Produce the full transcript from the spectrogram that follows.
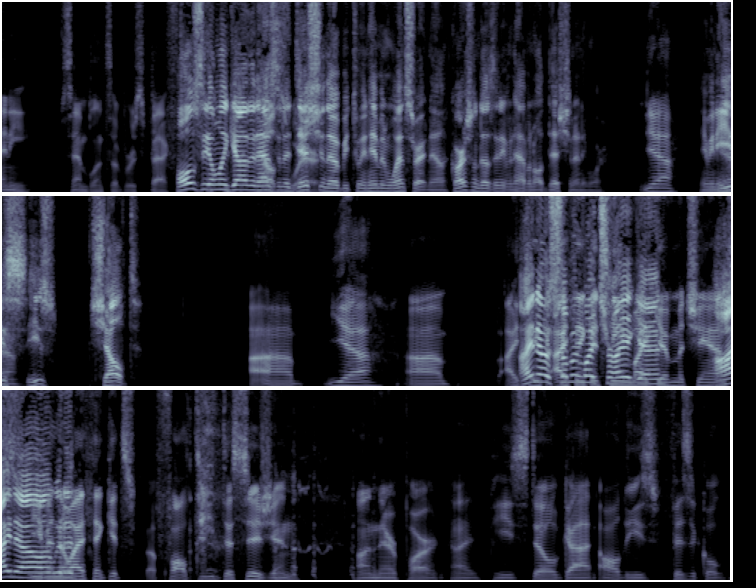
any semblance of respect. Foles is the only guy that has an audition though between him and Wentz right now. Carson doesn't even have an audition anymore. Yeah. I mean, Yeah. he's he's shelved. Uh, yeah. Um, I, I think, know, someone think might try team Might again. give him a chance. I know, even though gonna- I think it's a faulty decision on their part. I, he's still got all these physical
